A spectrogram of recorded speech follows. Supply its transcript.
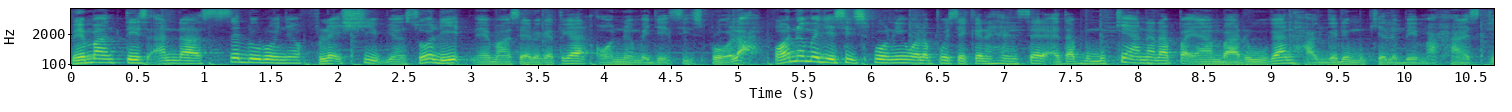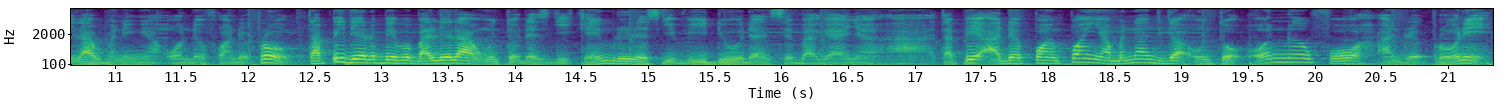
Memang taste anda seluruhnya flagship yang solid. Memang saya boleh katakan Honor Magic 6 Pro lah. Honor Magic 6 Pro ni walaupun second hand set ataupun mungkin anda dapat yang baru kan? Harga dia mungkin lebih mahal sikit lah berbanding dengan Honor 400 Pro. Tapi dia lebih berbalik lah untuk dari segi kamera, dari segi video dan sebagainya. Ha, tapi ada poin-poin yang menang juga untuk Honor 400 Pro ni.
